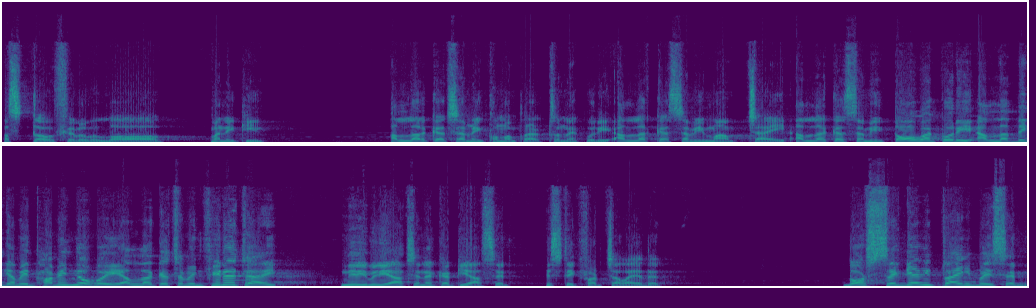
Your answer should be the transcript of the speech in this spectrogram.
আস্তাগফিরুল্লাহ। মানে কি? আল্লাহর কাছে আমি ক্ষমা প্রার্থনা করি। আল্লাহর কাছে আমি মাপ চাই। আল্লাহর কাছে আমি তওবা করি। আল্লাহর দিকে আমি ধাবিত হই। আল্লাহর কাছে আমি ফিরে চাই। নিরিবিলি আছেন, একাকি আছেন ইস্তেকফার চালায় দেন। দশ সেকেন্ড টাইম পেয়েছেন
